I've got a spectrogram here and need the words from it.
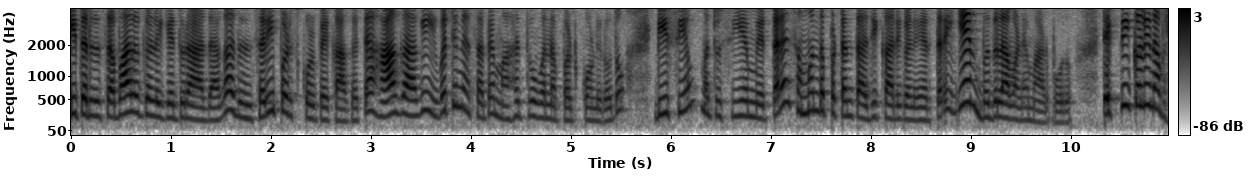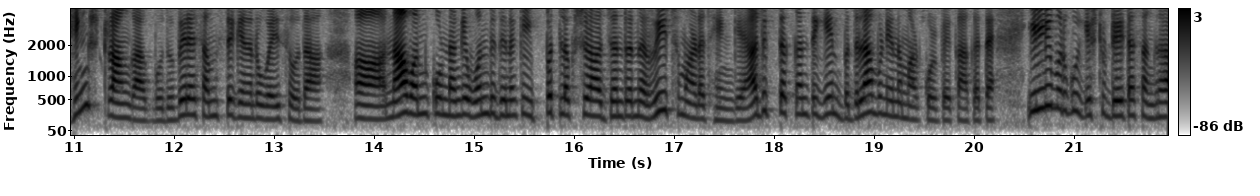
ಈ ಥರದ ಸವಾಲುಗಳಿಗೆ ಎದುರಾದಾಗ ಅದನ್ನು ಸರಿಪಡಿಸ್ಕೊಳ್ಬೇಕಾಗತ್ತೆ. ಹಾಗಾಗಿ ಇವತ್ತಿನ ಸಭೆ ಮಹತ್ವವನ್ನು ಪಡ್ಕೊಂಡಿರೋದು ಡಿ ಸಿ ಎಂ ಮತ್ತು ಸಿ ಎಂ ಇರ್ತಾರೆ. ಸಂಬಂಧಪಟ್ಟಂಥ ಅಧಿಕಾರಿಗಳು ಇರ್ತಾರೆ. ಏನು ಬದಲಾವಣೆ ಮಾಡ್ಬೋದು? ಟೆಕ್ನಿಕಲಿ ನಾವು ಹೆಂಗೆ ಸ್ಟ್ರಾಂಗ್ ಆಗ್ಬೋದು? ಬೇರೆ ಸಂಸ್ಥೆಗೆ ಏನಾದ್ರು ವಹಿಸೋದಾ? ನಾವು ಅಂದ್ಕೊಂಡಂಗೆ ಒಂದು ದಿನಕ್ಕೆ ಇಪ್ಪತ್ತು ಲಕ್ಷ ಜನರನ್ನು ರೀಚ್ ಮಾಡೋದು ಹೆಂಗೆ? ಅದಕ್ಕೆ ತಕ್ಕಂತೆ ಏನು ಬದಲಾವಣೆಯನ್ನು ಮಾಡ್ಕೊಳ್ಬೇಕಾಗತ್ತೆ? ಇಲ್ಲಿವರೆಗೂ ಎಷ್ಟು ಡೇಟಾ ಸಂಗ್ರಹ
